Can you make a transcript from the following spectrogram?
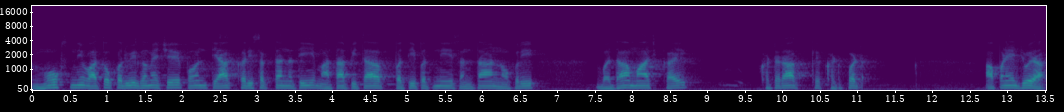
મોક્ષની વાતો કરવી ગમે છે, પણ ત્યાગ કરી શકતા નથી. માતા પિતા પતિ પત્ની સંતાન, નોકરી, બધામાં જ કંઈ ખટરાક કે ખટપટ આપણે જોયા.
